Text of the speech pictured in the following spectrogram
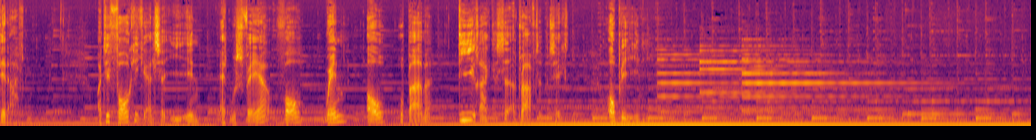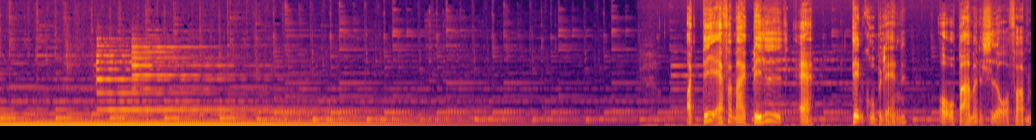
den aften. Og det foregik altså i en atmosfære, hvor Wen og Obama direkte sad og draftede på teksten og blev enige. Og det er for mig billedet af den gruppe lande og Obama, der sidder over for dem.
